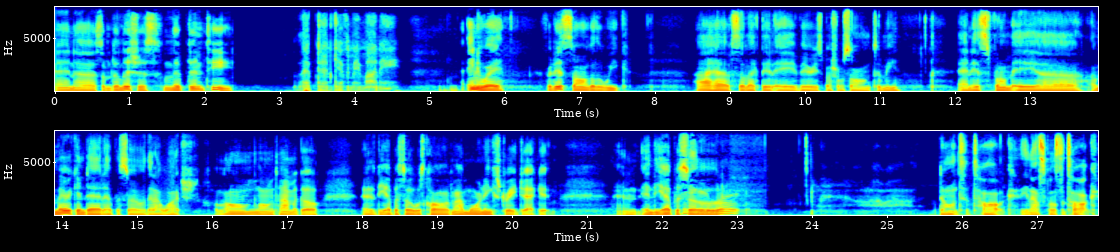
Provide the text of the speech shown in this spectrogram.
and uh, some delicious Lipton tea. Lipton, give me money. Anyway, for this Song of the Week, I have selected a very special song to me and it's from a uh, American Dad episode that I watched a long, long time ago. And the episode was called "My Morning Straitjacket," and in the episode, don't talk. You're not supposed to talk.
